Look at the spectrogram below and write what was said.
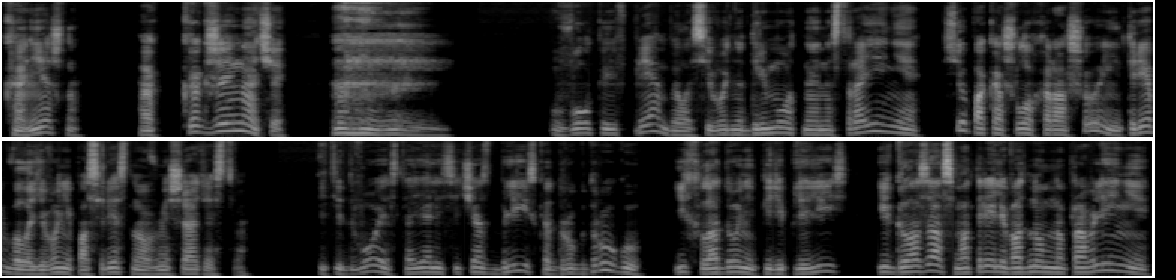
Конечно. А как же иначе? У волка и впрямь было сегодня дремотное настроение, все пока шло хорошо и не требовало его непосредственного вмешательства. Эти двое стояли сейчас близко друг к другу, их ладони переплелись, их глаза смотрели в одном направлении,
